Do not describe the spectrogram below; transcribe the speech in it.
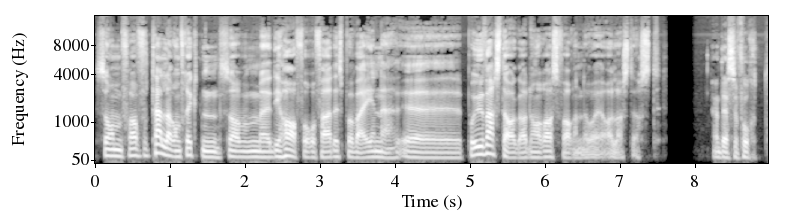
som forteller om frykten som eh, de har for å ferdes på veiene eh, på uværsdager når rasfaren er aller størst. Det som fort,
